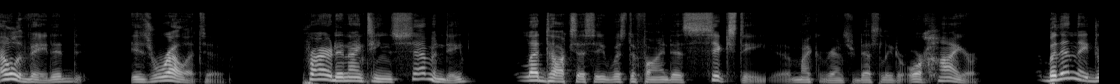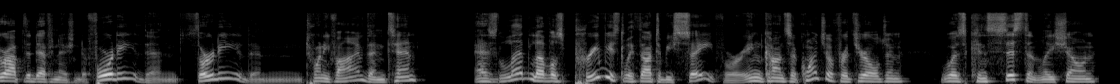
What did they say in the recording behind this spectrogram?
elevated is relative. Prior to 1970, lead toxicity was defined as 60 micrograms per deciliter or higher. But then they dropped the definition to 40, then 30, then 25, then 10, as lead levels previously thought to be safe or inconsequential for children was consistently shown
